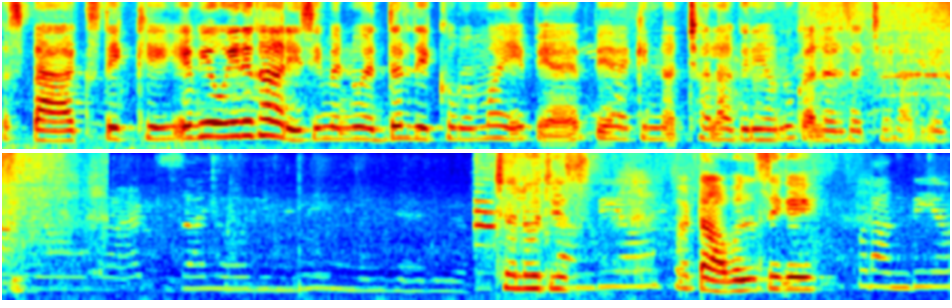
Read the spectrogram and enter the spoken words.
ਬਸ ਬੈਗਸ ਦੇਖੇ। ਇਹ ਵੀ ਉਹੀ ਦਿਖਾ ਰਹੀ ਸੀ ਮੈਨੂੰ ਇੱਧਰ ਦੇਖੋ ਮੰਮਾ ਇਹ ਪਿਆ ਹੈ ਪਿਆ ਹੈ, ਕਿੰਨਾ ਅੱਛਾ ਲੱਗ ਰਿਹਾ ਉਹਨੂੰ ਕਲਰਸ ਅੱਛੇ ਲੱਗ ਰਹੇ ਸੀ। ਚਲੋ ਜੀ ਆ ਟਾਵਲ ਸੀਗੇ ਪੜਾਉਂਦੀਆਂ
